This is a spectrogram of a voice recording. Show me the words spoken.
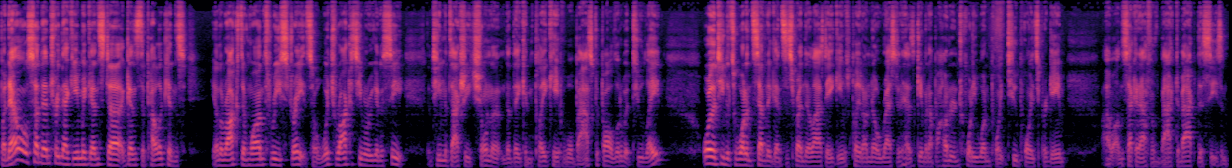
But now all of a sudden entering that game against uh, against the Pelicans, you know the Rockets have won three straight. So which Rockets team are we going to see? The team that's actually shown that they can play capable basketball a little bit too late, or the team that's one and seven against the spread in their last eight games played on no rest and has given up 121.2 points per game um, on the second half of back to back this season.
